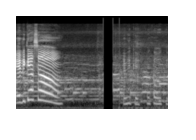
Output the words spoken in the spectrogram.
এদিকে আসো। এদিকে, ওকে ওকে।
